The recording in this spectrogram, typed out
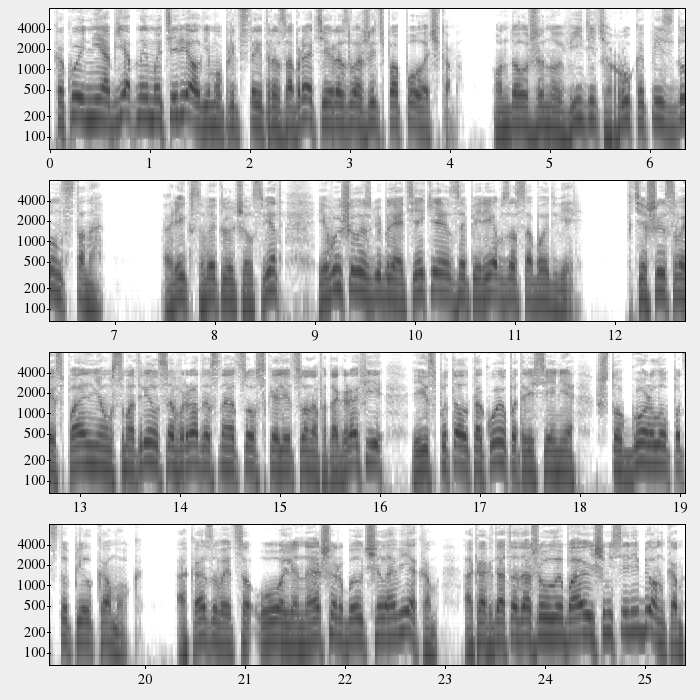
какой необъятный материал ему предстоит разобрать и разложить по полочкам. Он должен увидеть рукопись Дунстона. Рикс выключил свет и вышел из библиотеки, заперев за собой дверь. В тиши своей спальни он всмотрелся в радостное отцовское лицо на фотографии и испытал такое потрясение, что к горлу подступил комок. Оказывается, Уолли Нэшер был человеком, а когда-то даже улыбающимся ребенком,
